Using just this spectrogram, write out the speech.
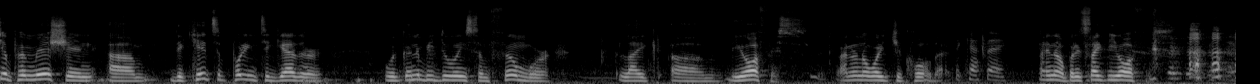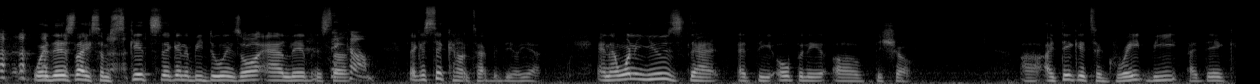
your permission. Um, the kids are putting together. We're gonna be doing some film work, like um, The Office. I don't know what you call that. The cafe. I know, but it's like The Office, where there's like some skits they're gonna be doing. It's all ad lib and stuff. Sitcom. Like a sitcom type of deal, yeah. And I want to use that at the opening of the show. Uh, I think it's a great beat. I think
